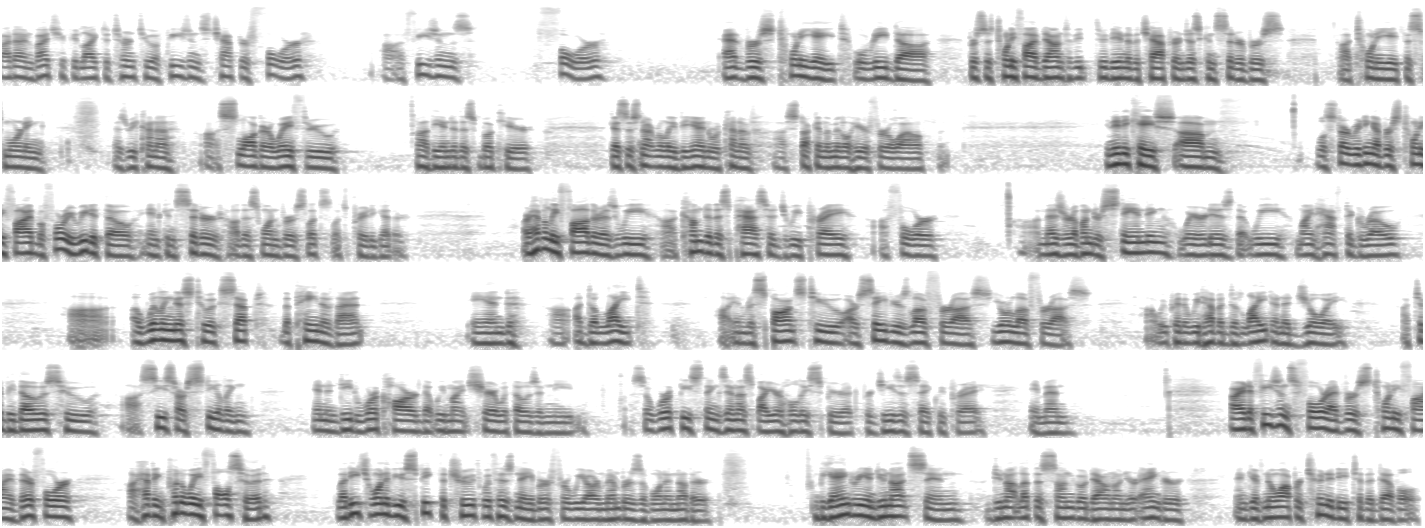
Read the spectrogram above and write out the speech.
Right, I invite you, if you'd like, to turn to Ephesians chapter 4. Uh, Ephesians 4 at verse 28. We'll read uh, verses 25 down to the, through the end of the chapter and just consider verse uh, 28 this morning as we kind of uh, slog our way through uh, the end of this book here. I guess it's not really the end, we're kind of uh, stuck in the middle here for a while. In any case, um, We'll start reading at verse 25. Before we read it, though, and consider uh, this one verse, let's, let's pray together. Our Heavenly Father, as we uh, come to this passage, we pray uh, for a measure of understanding where it is that we might have to grow, uh, a willingness to accept the pain of that, and uh, a delight uh, in response to our Savior's love for us, your love for us. we pray that we'd have a delight and a joy uh, to be those who uh, cease our stealing and indeed work hard that we might share with those in need. So work these things in us by your Holy Spirit. For Jesus' sake we pray. Amen. All right, Ephesians 4 at verse 25. Therefore, uh, having put away falsehood, let each one of you speak the truth with his neighbor, for we are members of one another. Be angry and do not sin. Do not let the sun go down on your anger, and give no opportunity to the devil.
